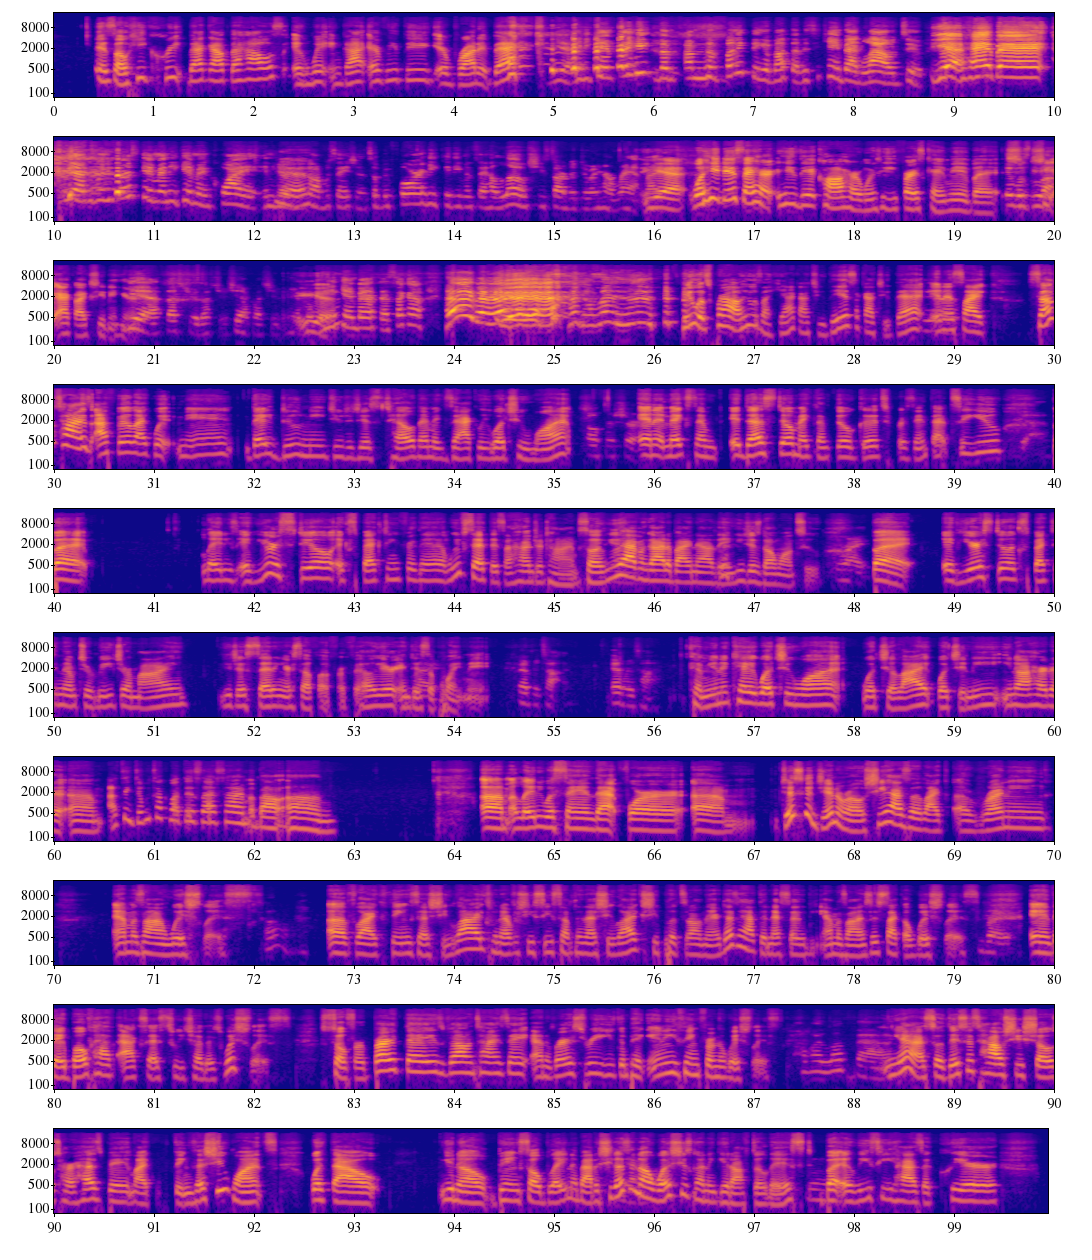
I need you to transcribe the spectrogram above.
and so he creeped back out the house and went and got everything and brought it back Yeah. And he came. He, the, um, the funny thing about that is he came back loud too. yeah hey babe Yeah, 'cause when he first came in, he came in quiet and heard Yeah. the conversation. So before he could even say hello, she started doing her rant. Right? yeah well he did say her he did call her when he first came in but It was she, she act like she didn't hear it. Yeah, that's true. That's true. She acted like she didn't hear. But Yeah. When he came back that second, hey man, Yeah, yeah. he was proud. He was like, "Yeah, I got you this, I got you that," and it's like sometimes I feel like with men, they do need you to just tell them exactly what you want, oh, for sure. and it makes them. It does still make them feel good to present that to you, yeah. but. Ladies, if you're still expecting for them, we've said this a hundred times. So if you Right. haven't got it by now, then you just don't want to. Right. But if you're still expecting them to read your mind, you're just setting yourself up for failure and Right. disappointment. Every time. Every time. Communicate what you want, what you like, what you need. You know, I heard it. Um, I think did we talk about this last time about um, um, a lady was saying that for um, just in general, she has a like a running Amazon wish list Oh. of like things that she likes. Whenever she sees something that she likes, she puts it on there. It doesn't have to necessarily be Amazon. It's just like a wish list Right. and they both have access to each other's wish lists. So for birthdays, Valentine's Day, anniversary, you can pick anything from the wish list. Oh, I love that. Yeah, so this is how she shows her husband like things that she wants without you know being so blatant about it. She doesn't Yeah. know what she's going to get off the list, Mm. but at least he has a clear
